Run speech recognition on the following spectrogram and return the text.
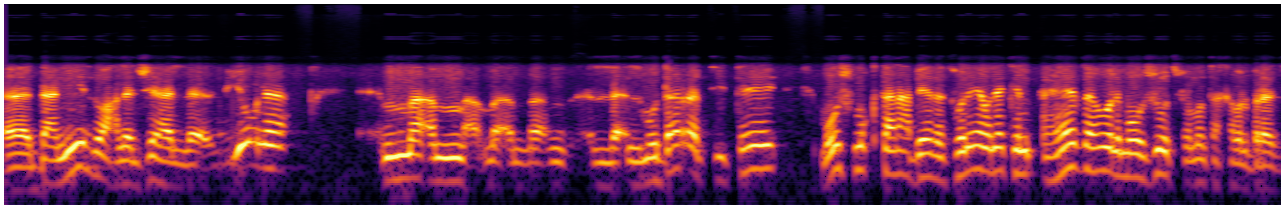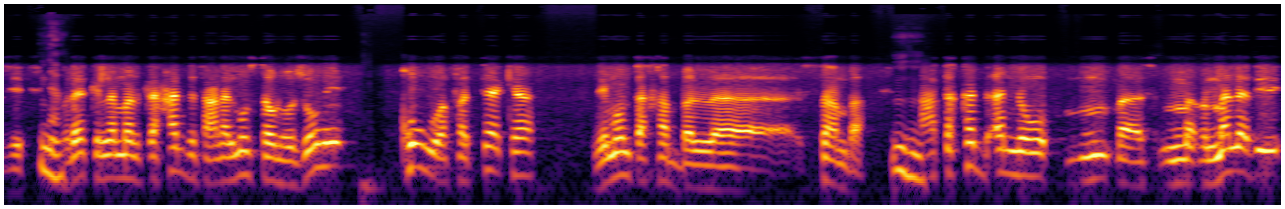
آه، دانيلو على الجهة اليمنى. المدرب تيتي مش مقتنع بهذا الثنائي ولكن هذا هو الموجود في منتخب البرازيل. نعم. ولكن لما نتحدث عن المستوى الهجومي قوة فتاكة لمنتخب السامبا. مم. أعتقد أنه ما الذي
